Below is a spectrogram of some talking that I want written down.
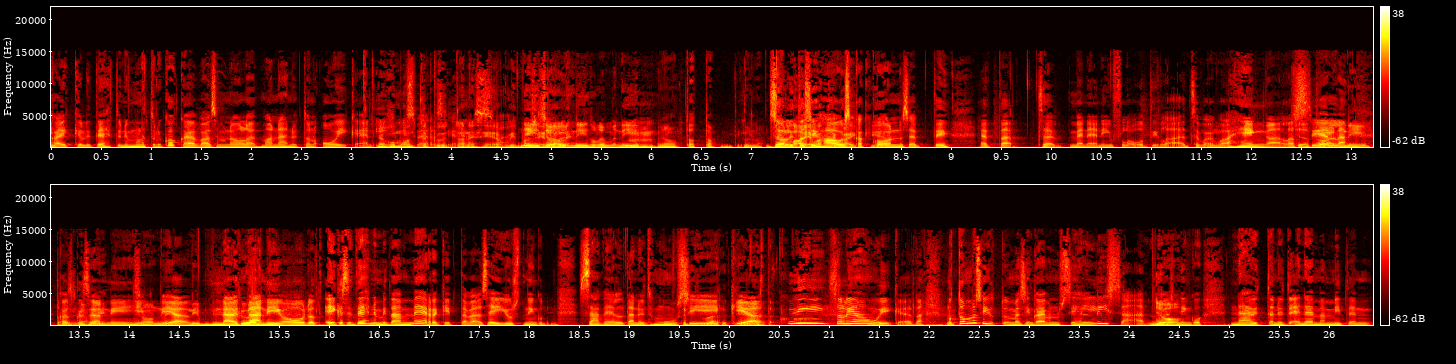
kaikki oli tehty, niin mulle tuli koko ajan vaan semmoinen olo, että mä oon nähnyt ton oikein joku Monty ihmisversion Pythoni siihen jossain. vipa Niin, se oli, niin tulimme, niin, mm. joo, totta, kyllä. Se oli tosi hauska konsepti, että se menee niin flow-tilaan, että se voi mm. vaan hengailla Sieltä- siellä, niin, koska se- se on niin, niin se hippi niin- ja niin näyttää pyör- niin oudolta. Eikä se tehnyt mitään merkittävää, se ei just niinku säveltänyt musiikkia. pyöritti Niin, se oli ihan huikeeta. Mutta tommosia juttuja mä olisin kaivannut siihen lisää, että Joo. Olisi niinku näyttänyt enemmän, miten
